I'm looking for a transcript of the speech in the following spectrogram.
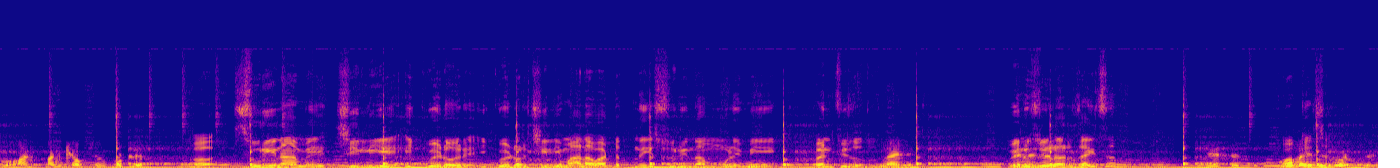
हो, आण- आणखी ऑप्शन कुठले? सुरिनाम आहे चिली आहे इक्वेडोर आहे. इक्वेडोर चिली मला वाटत नाही. सुरिनाममुळे मी कन्फ्यूज होतो व्हेनेझुएलावर जायचं? ओके सर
